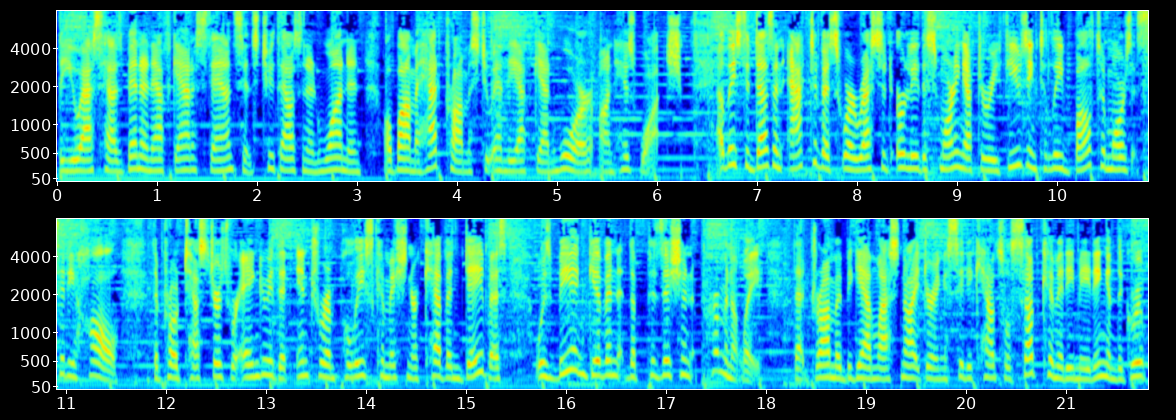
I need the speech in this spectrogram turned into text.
The U.S. has been in Afghanistan since 2001, and Obama had promised to end the Afghan war on his watch. At least a dozen activists were arrested early this morning after refusing to leave Baltimore's City Hall. The protesters were angry that interim police commissioner Kevin Davis was being given the position permanently. That drama began last night during a city council subcommittee meeting, and the group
